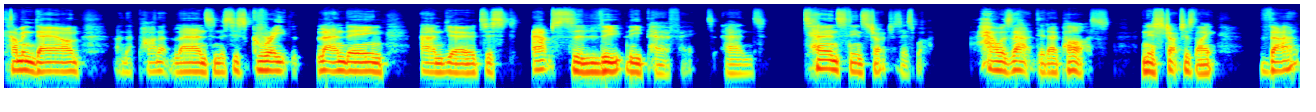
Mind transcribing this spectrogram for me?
coming down and the pilot lands and it's this great landing and you know just absolutely perfect and turns to the instructor and says well how was that did i pass and the instructor's like that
